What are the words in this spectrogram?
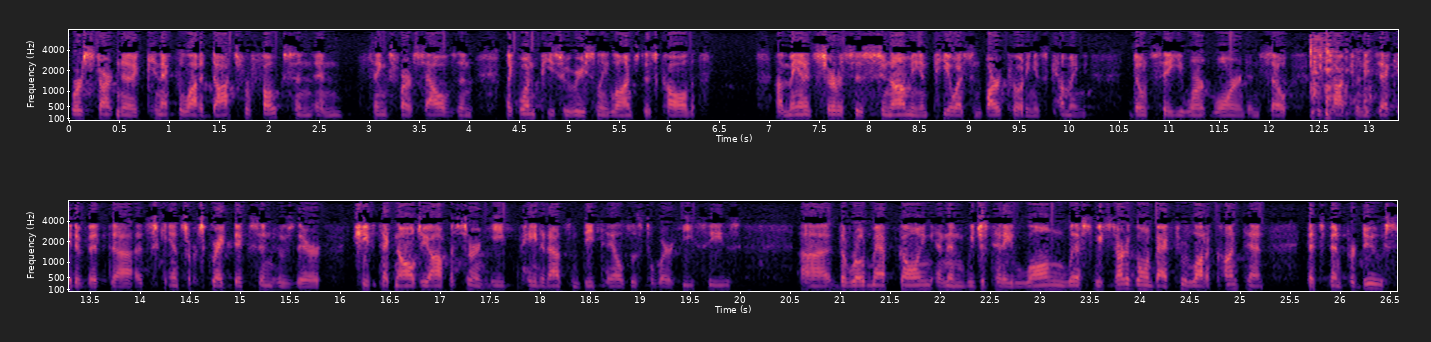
We're starting to connect a lot of dots for folks and, and things for ourselves. And like one piece we recently launched is called a managed services tsunami and POS and barcoding is coming. Don't say you weren't warned. And so we talked to an executive at uh, ScanSource, Greg Dixon, who's their chief technology officer, and he painted out some details as to where he sees uh, the roadmap going. And then we just had a long list. We started going back through a lot of content that's been produced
